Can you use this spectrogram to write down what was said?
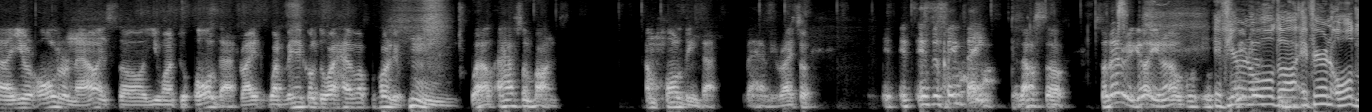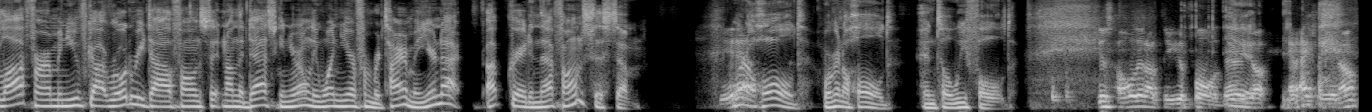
uh, you're older now, and so you want to hold that, right? What vehicle do I have a portfolio? Hmm. Well, I have some bonds. I'm holding that heavy, right? So it, it, it's the same thing, you know. So so there we go. You know, if you're an just, old uh, if you're an old law firm and you've got rotary dial phones sitting on the desk and you're only one year from retirement, you're not upgrading that phone system. Yeah. We're gonna hold. We're gonna hold until we fold. Just hold it until you fold. There yeah. you go. And actually, you know,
